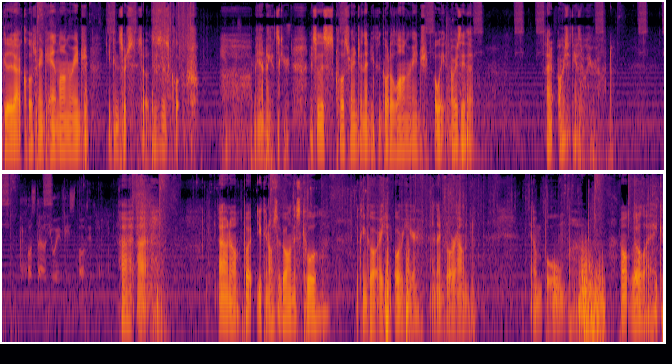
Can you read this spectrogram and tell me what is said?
good at close range and long range. You can switch. So this is close. Oh, man, I get scared. Alright, so this is close range, and then you can go to long range. Oh wait, or is it that? Or is it the other way around? Uh, uh, I don't know, but you can also go on this cool. You can go right over here and then go around. And boom. Oh, little lag.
